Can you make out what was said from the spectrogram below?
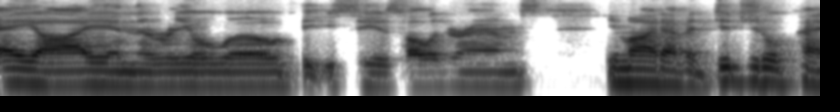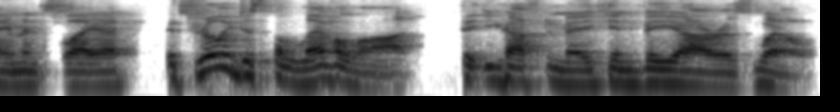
AI in the real world that you see as holograms, you might have a digital payments layer. It's really just the level art that you have to make in VR as well.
